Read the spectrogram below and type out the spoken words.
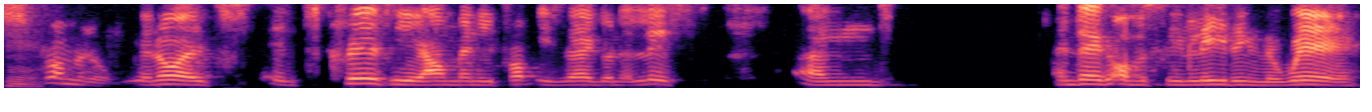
Extraordinary. Hmm. You know it's it's crazy how many properties they're going to list, and and they're obviously leading the way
